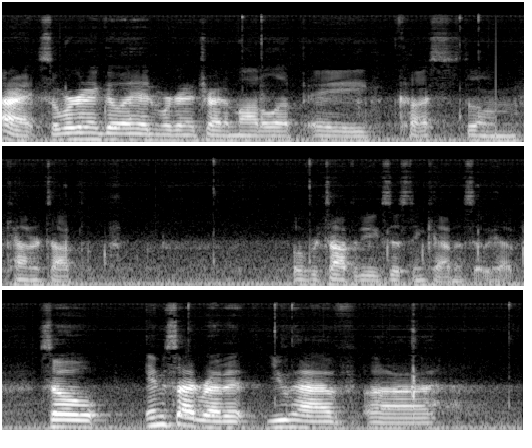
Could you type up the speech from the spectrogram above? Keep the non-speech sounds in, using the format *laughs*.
Alright, so we're going to go ahead and we're going to try to model up a custom countertop over top of the existing cabinets that we have. So inside Revit, you have uh,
